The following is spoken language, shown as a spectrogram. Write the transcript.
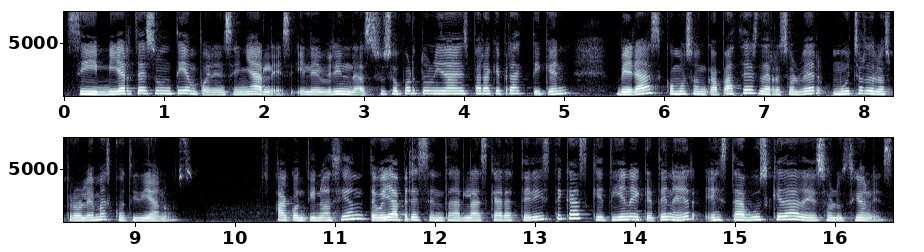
Si inviertes un tiempo en enseñarles y le brindas sus oportunidades para que practiquen, verás cómo son capaces de resolver muchos de los problemas cotidianos. A continuación te voy a presentar las características que tiene que tener esta búsqueda de soluciones.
